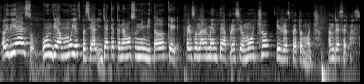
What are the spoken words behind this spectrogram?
Hoy día es un día muy especial ya que tenemos un invitado que personalmente aprecio mucho y respeto mucho, Andrés Hervas.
